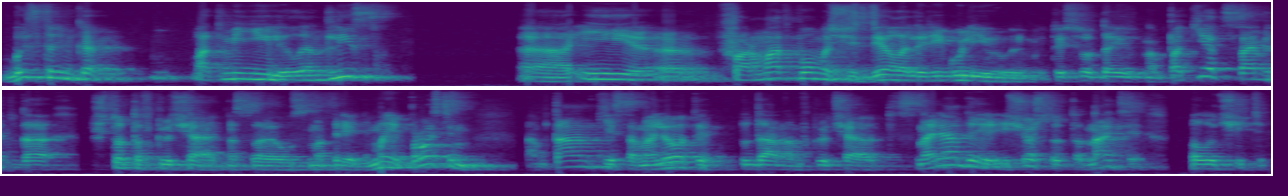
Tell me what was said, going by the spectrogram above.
быстренько отменили ленд-лиз и э, формат помощи сделали регулируемый. То есть вот дают нам пакет, сами туда что-то включают на свое усмотрение. Мы просим там, танки, самолеты, туда нам включают снаряды, еще что-то, нате, получите.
